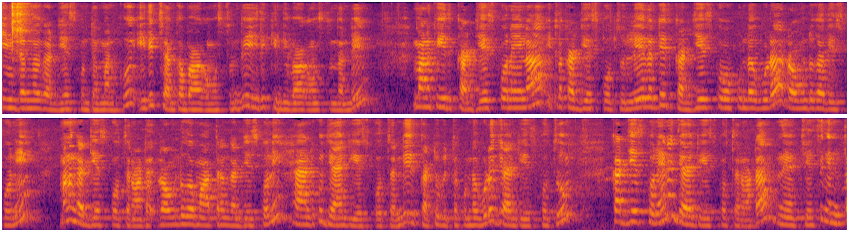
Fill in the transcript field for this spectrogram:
ఈ విధంగా కట్ చేసుకుంటే మనకు ఇది చంక భాగం వస్తుంది ఇది కింది భాగం వస్తుందండి. మనకి ఇది కట్ చేసుకొనైనా ఇట్లా కట్ చేసుకోవచ్చు. లేదంటే ఇది కట్ చేసుకోకుండా కూడా రౌండ్గా తీసుకొని మనం కట్ చేసుకోవచ్చు అనమాట రౌండ్గా మాత్రం కట్ చేసుకొని హ్యాండ్కు జాయింట్ చేసుకోవచ్చు అండి కట్టు పెట్టకుండా కూడా జాయింట్ చేసుకోవచ్చు. కట్ చేసుకునే జాయింట్ చేసుకోవచ్చు అనమాట నేను వచ్చేసి ఇంత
